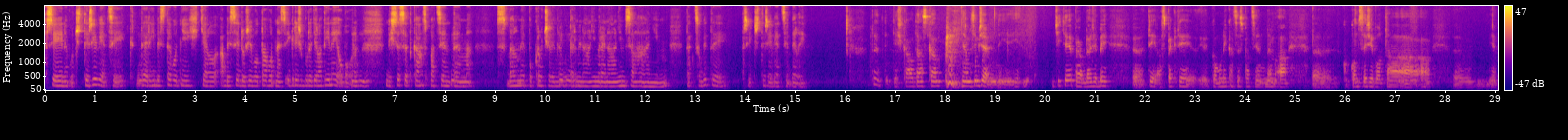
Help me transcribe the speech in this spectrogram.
tři nebo čtyři věci, které byste od něj chtěl, aby si do života odnes, i když bude dělat jiný obor, mm-hmm. když se setká s pacientem mm-hmm. s velmi pokročilým nebo mhm. terminálním renálním selháním, tak co by ty tři, čtyři věci byly? To je těžká otázka. Já myslím, že určitě je pravda, že by eh, ty aspekty komunikace s pacientem a eh, konce života a, a Eh, jak,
